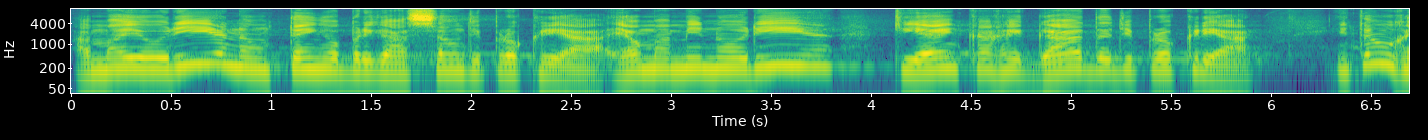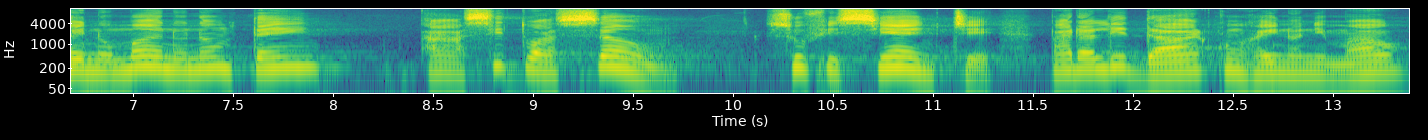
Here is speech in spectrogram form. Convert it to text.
a maioria não tem obrigação de procriar, é uma minoria que é encarregada de procriar. Então o reino humano não tem a situação suficiente para lidar com o reino animal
